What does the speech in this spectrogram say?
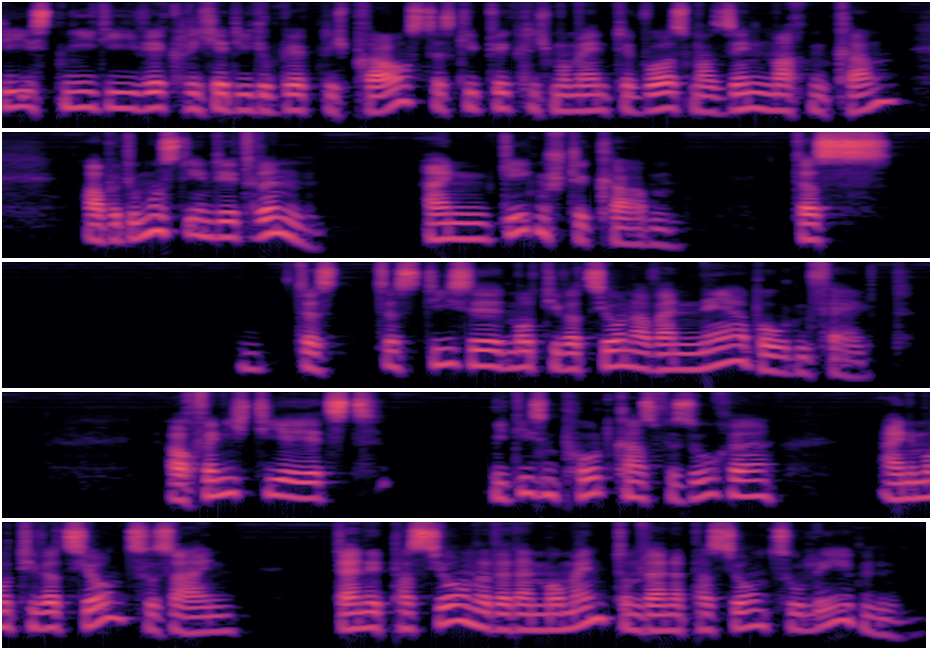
die ist nie die wirkliche, die du wirklich brauchst. Es gibt wirklich Momente, wo es mal Sinn machen kann, aber du musst in dir drin ein Gegenstück haben, das, das, dass diese Motivation auf einen Nährboden fällt. Auch wenn ich dir jetzt mit diesem Podcast versuche, eine Motivation zu sein, deine Passion oder dein Momentum deiner Passion zu leben,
